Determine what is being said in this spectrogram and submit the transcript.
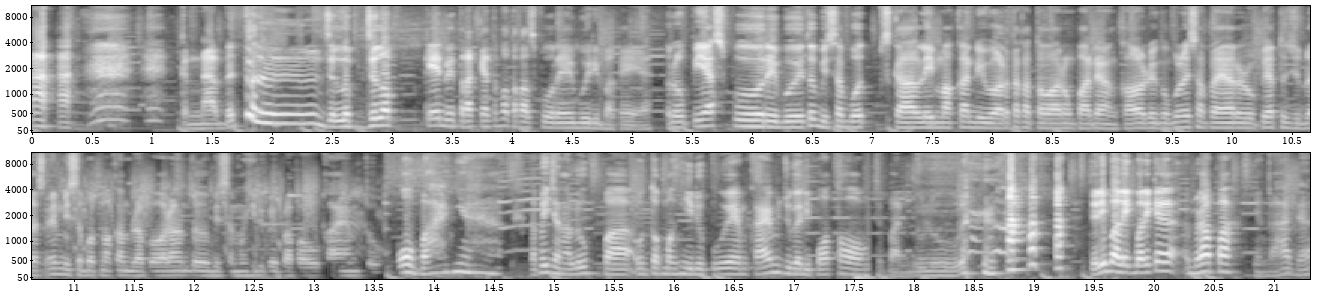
Kena betul, jelep-jelep. Kayak duit rakyat itu potongan 10 ribu dipakai ya. Rupiah 10 ribu itu bisa buat sekali makan di warteg atau warung padang. Kalau dikumpulin sampai rupiah 17 M bisa buat makan berapa orang tuh, bisa menghidupi berapa UKM tuh. Oh banyak. Tapi jangan lupa untuk menghidupi UMKM juga dipotong. Ceban dulu. Jadi balik-baliknya berapa? Ya nggak ada.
